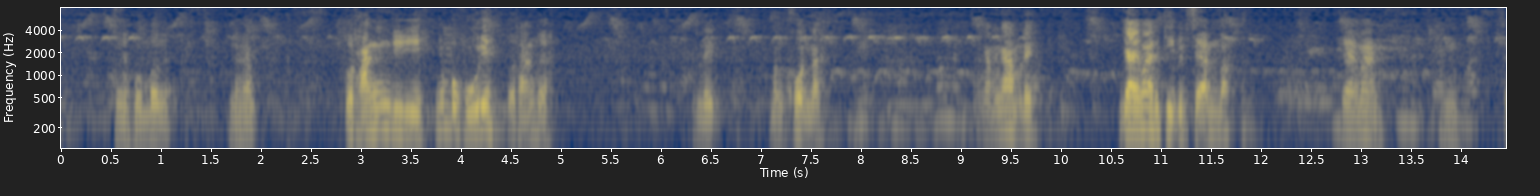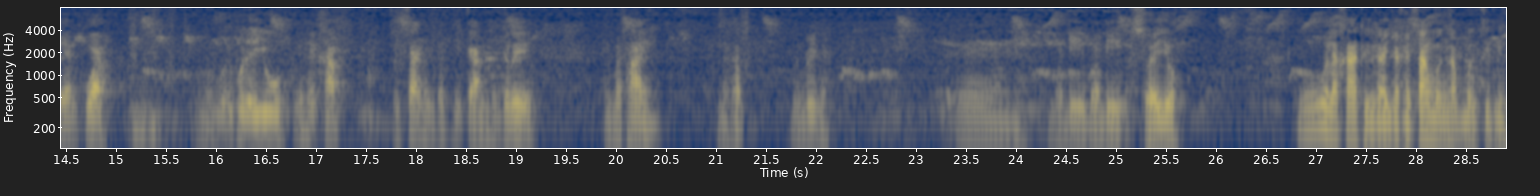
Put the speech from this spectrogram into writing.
ๆเนี่ยผมเบิ่งนะครับ ตัวถังยังดีๆยังบ่หูดิตัวถังเถอะเล็กบางคนนะงามๆเลยย้ายมาที่กี่เป็นแสนบ่ย้ายมาน่มแสนกว่าแสนกว่าผู้ใดอยู่ไม่ใช่ครับไปสร้างเพิ่นกับพิการเพิ่นก็เลยให้มาไทยนะครับเบิ่งด้วยเนี่ยอืมบอดี้บอดี้สวยอยู่ โอ้ราคาถืออะไรอยากให้ฟังเบิ่งครับเบิ่งคลิปนี้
